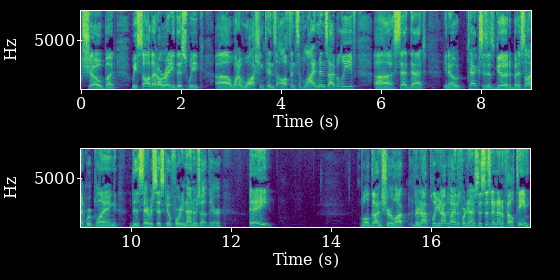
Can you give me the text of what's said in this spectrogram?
show. But we saw that already this week. Uh, one of Washington's offensive linemen, I believe, uh, said that you know Texas is good, but it's not like we're playing the San Francisco 49ers out there. A well done, Sherlock. They're not play, you're not playing the 49ers. This isn't an NFL team,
